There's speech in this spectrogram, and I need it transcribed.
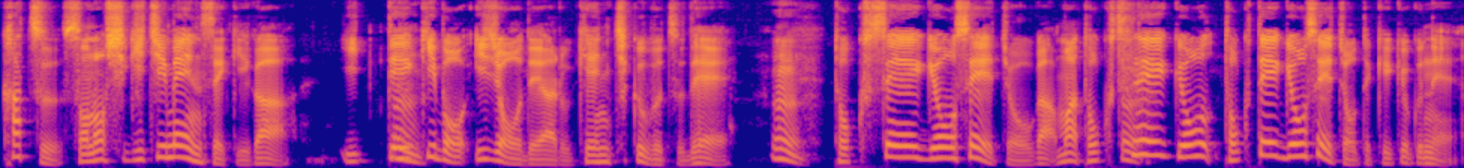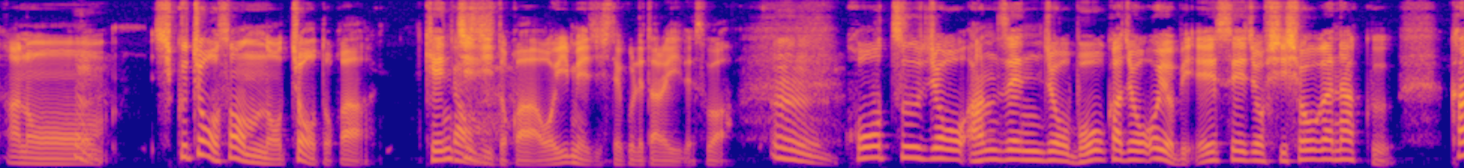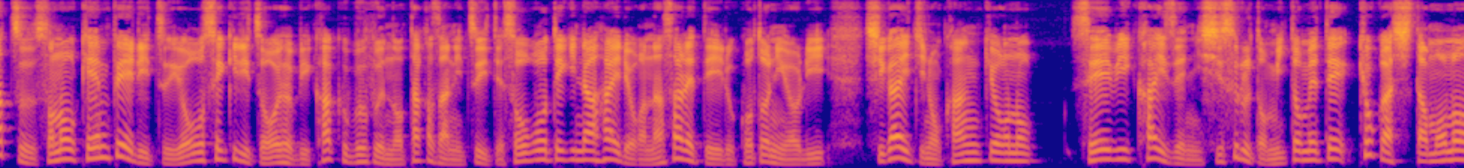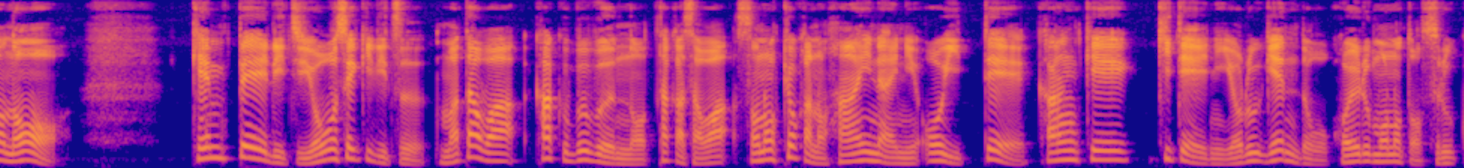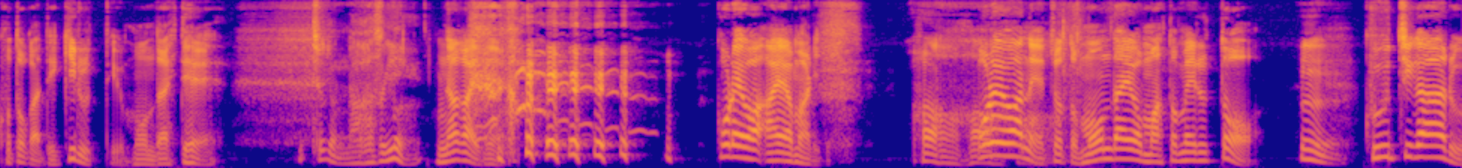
かつその敷地面積が一定規模以上である建築物で、あ、うん。特定行政庁が、まあ、特定行、特定行政庁って結局ね、あのーうん市区町村の庁とか、県知事とかをイメージしてくれたらいいですわ。うん。交通上、安全上、防火上及び衛生上支障がなく、かつその憲兵率、容積率及び各部分の高さについて総合的な配慮がなされていることにより、市街地の環境の整備改善に資すると認めて許可したものの、憲兵率、容積率、または各部分の高さは、その許可の範囲内において、関係規定による限度を超えるものとすることができるっていう問題で、ちょっと長すぎん？長いね。これは誤りです。はあ、はこれはね、ちょっと問題をまとめると、うん。空地がある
